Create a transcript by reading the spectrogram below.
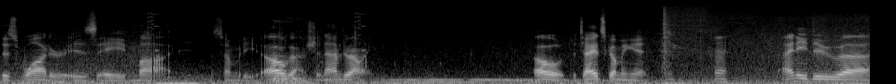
This water is a mod. Somebody, oh gosh, and I'm drowning. Oh, the tide's coming in. I need to, uh,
